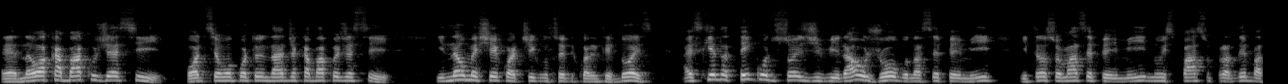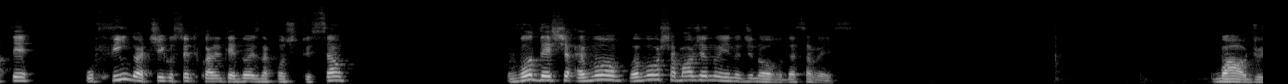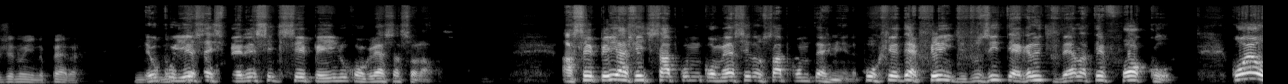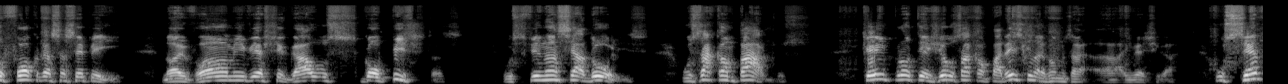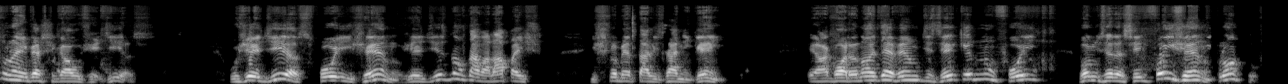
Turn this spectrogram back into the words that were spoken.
É, não acabar com o GSI, pode ser uma oportunidade de acabar com o GSI. E não mexer com o artigo 142, a esquerda tem condições de virar o jogo na CPMI e transformar a CPMI num espaço para debater o fim do artigo 142 na Constituição? Vou deixar, eu vou, eu vou chamar o genuíno de novo dessa vez. O áudio genuíno, pera. Eu conheço a experiência de CPI no Congresso Nacional. A CPI a gente sabe como começa e não sabe como termina, porque depende dos integrantes dela ter foco. Qual é o foco dessa CPI? Nós vamos investigar os golpistas, os financiadores, os acampados. Quem protegeu os acampados? É isso que nós vamos a, a investigar. O centro não é investigar o G. Dias. O G. Dias foi ingênuo. O G. Dias não estava lá para instrumentalizar ninguém. Agora, nós devemos dizer que ele não foi, vamos dizer assim, ele foi ingênuo, pronto.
